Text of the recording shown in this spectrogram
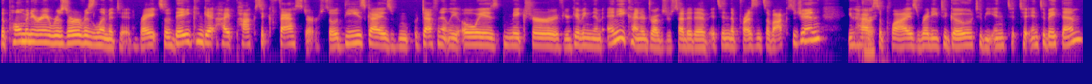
the pulmonary reserve is limited, right? So they can get hypoxic faster. So these guys definitely always make sure if you're giving them any kind of drugs or sedative, it's in the presence of oxygen. You have Okay. supplies ready to go to be int- to intubate them.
